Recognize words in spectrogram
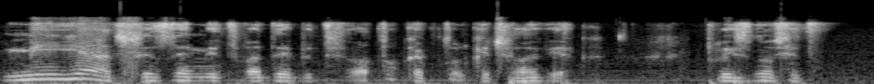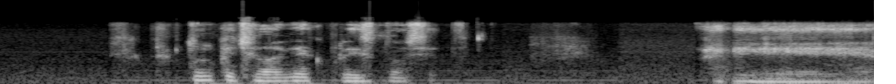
Мияд шиземит вадебит филату, как только человек произносит, как только человек произносит э,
